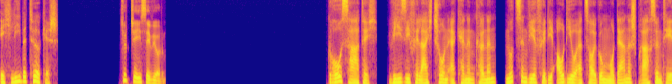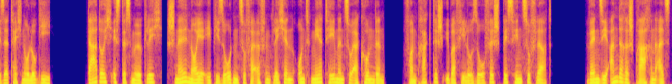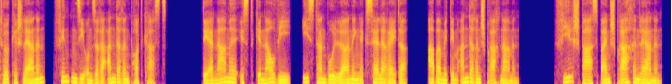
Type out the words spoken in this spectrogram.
Ich liebe Türkisch. Türkçeyi seviyorum. Großartig! Wie Sie vielleicht schon erkennen können, nutzen wir für die Audioerzeugung moderne Sprachsynthese-Technologie. Dadurch ist es möglich, schnell neue Episoden zu veröffentlichen und mehr Themen zu erkunden, von praktisch über philosophisch bis hin zu Flirt. Wenn Sie andere Sprachen als Türkisch lernen, finden Sie unsere anderen Podcasts. Der Name ist genau wie Istanbul Learning Accelerator, aber mit dem anderen Sprachnamen. Viel Spaß beim Sprachenlernen!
